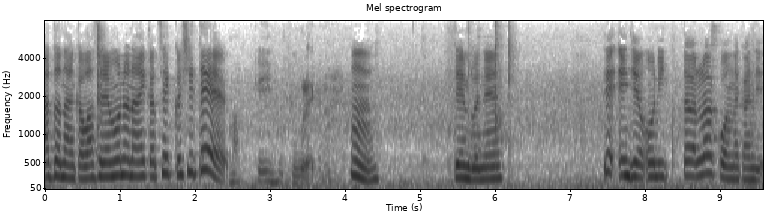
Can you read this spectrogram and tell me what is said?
あとなんか忘れ物ないかチェックして。まあぐらいかな。うん。全部ね。でエンジン降りたらこんな感じ。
